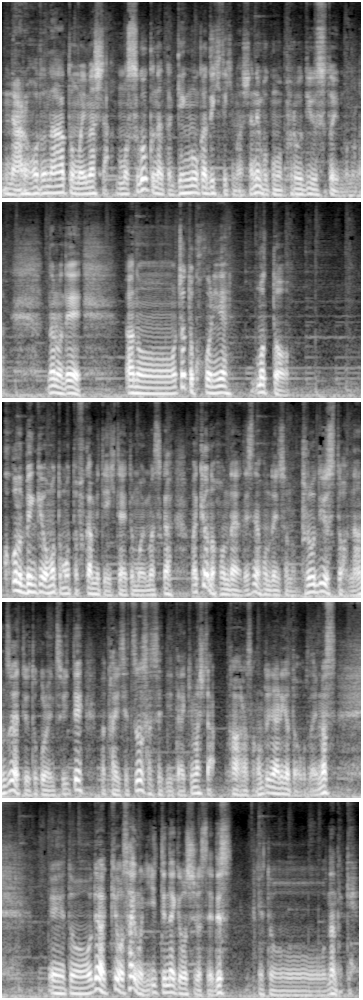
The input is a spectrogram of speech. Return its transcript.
なるほどなと思いました。もうすごくなんか言語化できてきましたね。僕もプロデュースというものが。なのであのー、ちょっとここにねもっとここの勉強をもっともっと深めていきたいと思いますが、まあ、今日の本題はですね本当にそのプロデュースとは何ぞやというところについて、まあ、解説をさせていただきました。川原さん本当にありがとうございます。えっ、ー、とでは今日最後に1点だけお知らせです。えっ、ー、となんだっけ？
